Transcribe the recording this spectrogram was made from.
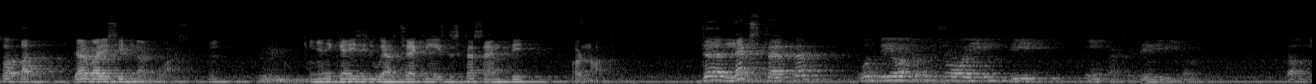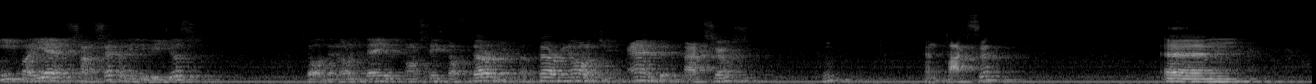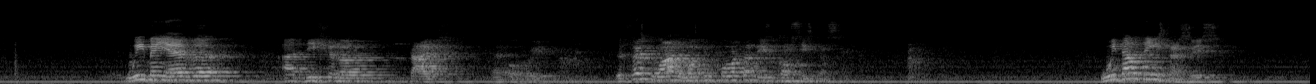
So, but they're very similar to us. Hmm? In any cases, we are checking is this class empty or not. The next step would be also in the instances, the individuals. So if I have some set of individuals, so the knowledge base consists of term, uh, terminology and axioms hmm, and facts. Um, we may have uh, additional types uh, of reasoning. The first one, the most important, is consistency. Without instances,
